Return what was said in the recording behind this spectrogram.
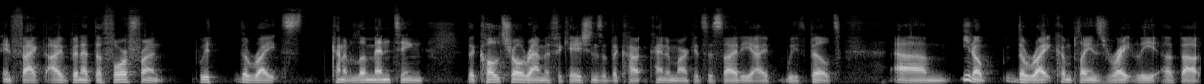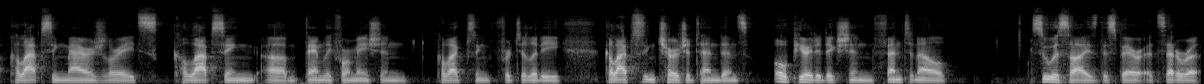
In fact, I've been at the forefront with the rights, kind of lamenting the cultural ramifications of the kind of market society I, we've built um, you know, the right complains rightly about collapsing marriage rates, collapsing um, family formation, collapsing fertility, collapsing church attendance, opioid addiction, fentanyl, suicides, despair, etc.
